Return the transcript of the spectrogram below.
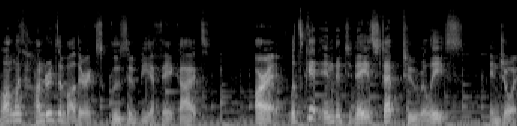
along with hundreds of other exclusive BFA guides. Alright, let's get into today's Step 2 release. Enjoy!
